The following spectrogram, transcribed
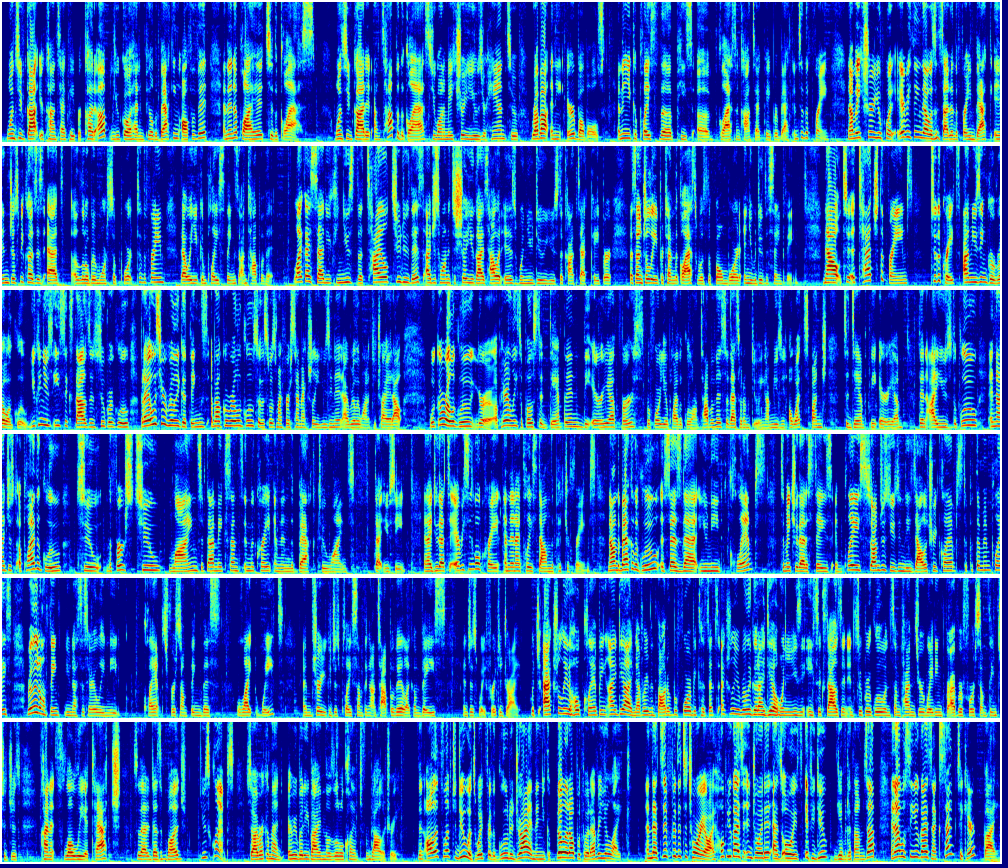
Once you've got your contact paper cut up, you go ahead and peel the backing off of it and then apply it to the glass. Once you've got it on top of the glass, you want to make sure you use your hand to rub out any air bubbles, and then you could place the piece of glass and contact paper back into the frame. Now make sure you put everything that was inside of the frame back in just because this adds a little bit more support to the frame. That way you can place things on top of it. Like I said, you can use the tile to do this. I just wanted to show you guys how it is when you do use the contact paper. Essentially, pretend the glass was the foam board and you would do the same thing. Now, to attach the frames, to the crates, I'm using Gorilla Glue. You can use E6000 Super Glue, but I always hear really good things about Gorilla Glue, so this was my first time actually using it. I really wanted to try it out. With Gorilla Glue, you're apparently supposed to dampen the area first before you apply the glue on top of it. So that's what I'm doing. I'm using a wet sponge to damp the area. Then I use the glue and I just apply the glue to the first two lines, if that makes sense, in the crate, and then the back two lines that you see. And I do that to every single crate and then I place down the picture frames. Now on the back of the glue, it says that you need clamps to make sure that it stays in place. So I'm just using these Dollar Tree clamps to put them in place. Really don't think you necessarily need clamps for something this lightweight. I'm sure you could just place something on top of it like a vase and just wait for it to dry. Which actually the whole clamping idea I never even thought of before because that's actually a really good idea when you're using E6000 and super glue and sometimes you're waiting forever for something to just kind of slowly attach so that it doesn't budge. Use clamps. So I recommend everybody buying those little clamps from Dollar Tree. Then all that's left to do is wait for the glue to dry and then you can fill it up with whatever you like. And that's it for the tutorial. I hope you guys enjoyed it. As always, if you do, give it a thumbs up. And I will see you guys next time. Take care. Bye.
